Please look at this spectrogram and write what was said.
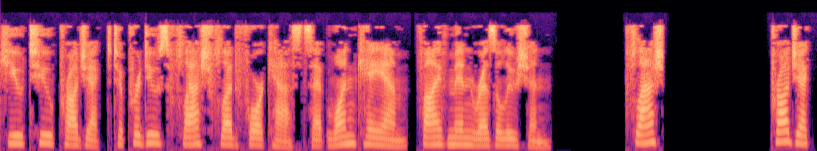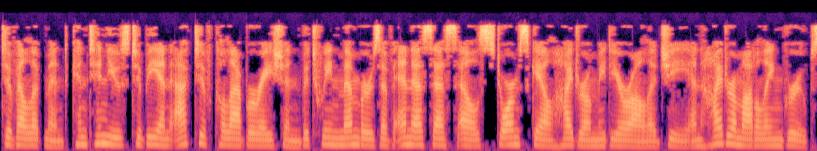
Q2 project to produce flash flood forecasts at 1 km, 5 min resolution. Flash Project development continues to be an active collaboration between members of NSSL's Stormscale Hydrometeorology and Hydromodeling groups,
